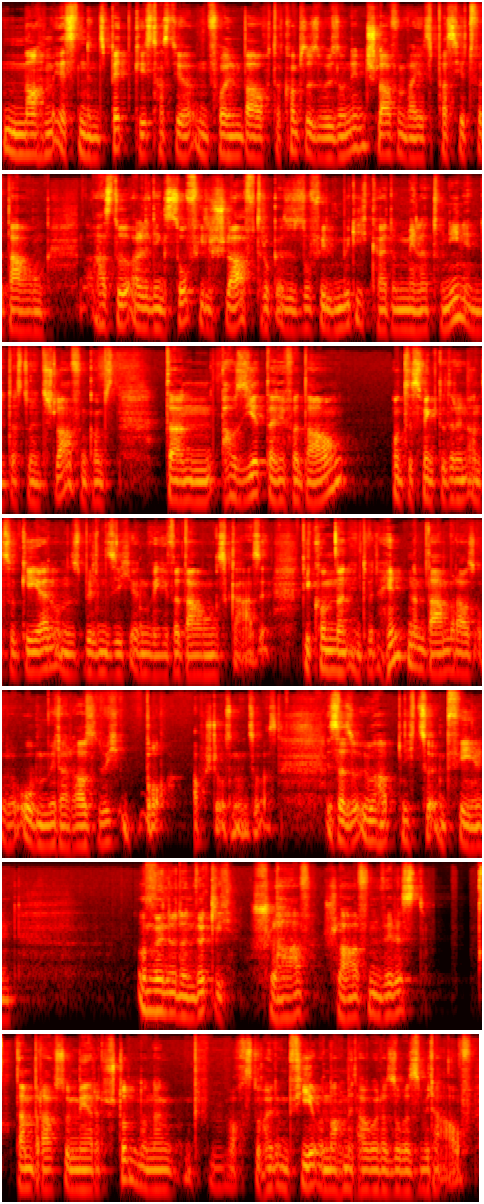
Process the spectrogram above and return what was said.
nach dem Essen ins Bett gehst, hast du ja einen vollen Bauch. Da kommst du sowieso nicht schlafen, weil jetzt passiert Verdauung. Hast du allerdings so viel Schlafdruck, also so viel Müdigkeit und Melatonin in dir, dass du ins Schlafen kommst, dann pausiert deine Verdauung und das fängt da drin an zu gären und es bilden sich irgendwelche Verdauungsgase. Die kommen dann entweder hinten am Darm raus oder oben wieder raus durch boah, Abstoßen und sowas. Ist also überhaupt nicht zu empfehlen. Und wenn du dann wirklich Schlaf schlafen willst, dann brauchst du mehrere Stunden und dann wachst du halt um vier Uhr Nachmittag oder sowas wieder auf.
